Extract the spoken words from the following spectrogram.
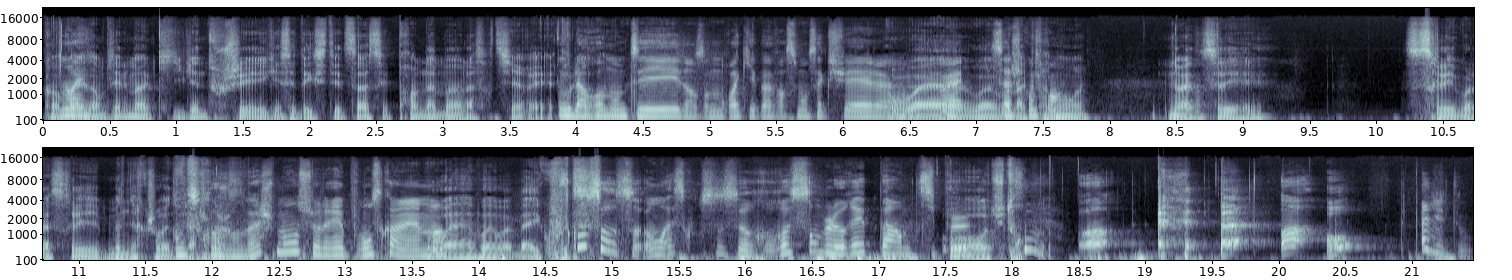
Quand par Ouais. exemple il y a les mains qui viennent toucher, qui essaient d'exciter de ça, c'est prendre la main, la sortir et ou la remonter dans un endroit qui est pas forcément sexuel euh, Ouais, ouais, ça voilà, je comprends ouais. Ouais, non, c'est les. Ce serait les, voilà, ce serait les manières que j'aurais de On faire. se je pense. rejoint vachement sur les réponses quand même. hein. Ouais, ouais, ouais, bah Est-ce écoute. qu'on se, se- est-ce qu'on se, se ressemblerait pas un petit peu? Oh, tu trouves? Oh. oh, Oh Pas du tout.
